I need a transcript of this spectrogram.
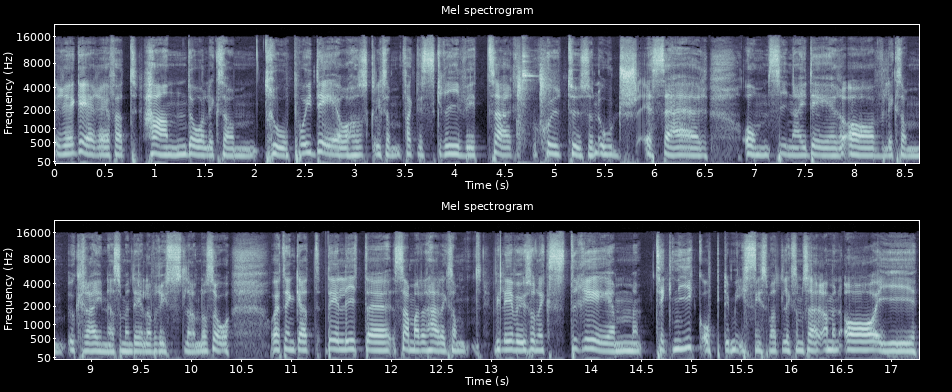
reagerar för att han då liksom tror på idéer och har liksom faktiskt skrivit så här 7000 ords essäer om sina idéer av liksom Ukraina som en del av Ryssland och så. Och jag tänker att det är lite samma den här, liksom, vi lever ju i sån extrem teknikoptimism, liksom att liksom så här, men AI,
